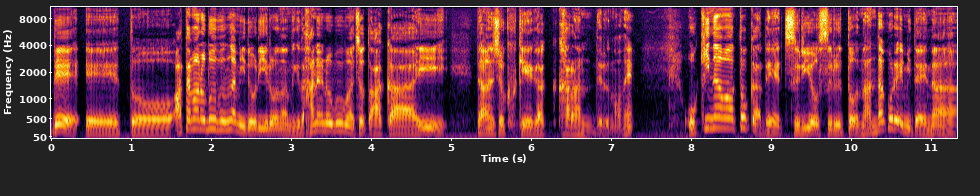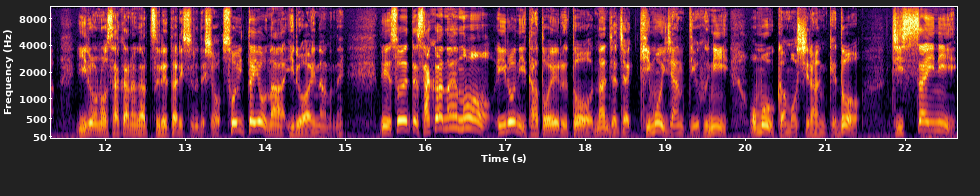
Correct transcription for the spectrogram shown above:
でえーっと頭の部分が緑色なんだけど羽の部分はちょっと赤い暖色系が絡んでるのね。沖縄とかで釣りをするとなんだこれみたいな色の魚が釣れたりするでしょ？そういったような色合いなのね。でそうやって魚の色に例えるとなんじゃじゃキモいじゃんっていうふうに思うかもしらんけど実際に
